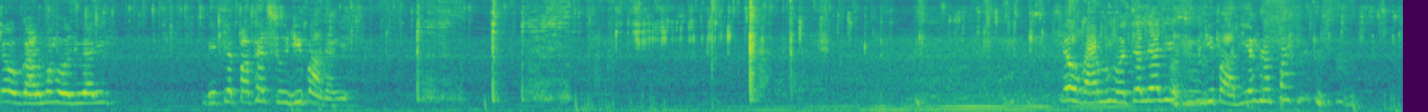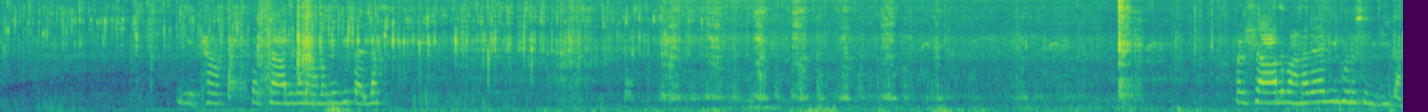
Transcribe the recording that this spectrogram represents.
ਘਿਓ ਗਰਮ ਹੋ ਜੂਗਾ ਜੀ। ਵਿੱਚ ਆਪਾਂ ਫਿਰ ਸੂਜੀ ਪਾ ਦਾਂਗੇ। ਘਿਓ ਗਰਮ ਹੋ ਚੱਲਿਆ ਜੀ, ਸੂਜੀ ਪਾ ਦਈਏ ਹੁਣ ਆਪਾਂ। ਮਿੱਠਾ ਪ੍ਰਸਾਦ ਬਣਾਵਾਂਗੇ ਜੀ ਪਹਿਲਾਂ। ਪ੍ਰਸਾਦ ਬਣ ਰਿਹਾ ਜੀ ਹੁਣ ਸੂਜੀ ਦਾ।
